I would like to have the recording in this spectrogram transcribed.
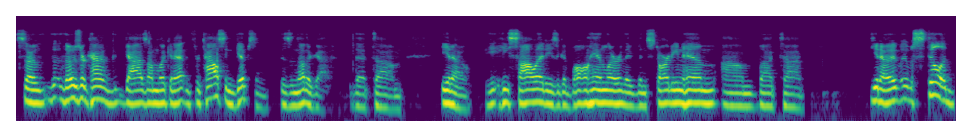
so th- those are kind of guys I'm looking at. And for Towson Gibson is another guy that, um, you know, he, he's solid. He's a good ball handler. They've been starting him. Um, but, uh, you know, it, it, was still a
